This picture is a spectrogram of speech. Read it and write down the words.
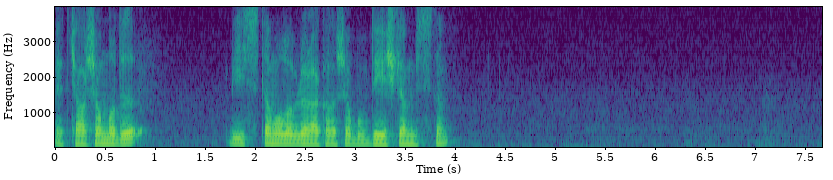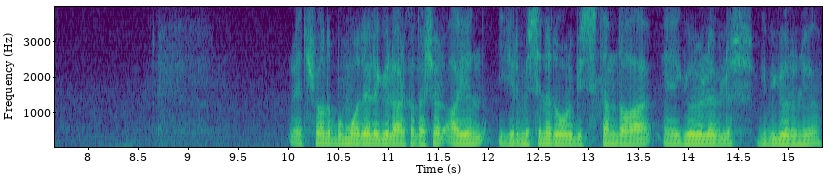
Evet çarşambada bir sistem olabilir arkadaşlar. Bu değişken bir sistem. Evet şu anda bu modele göre arkadaşlar ayın 20'sine doğru bir sistem daha e, görülebilir gibi görünüyor.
